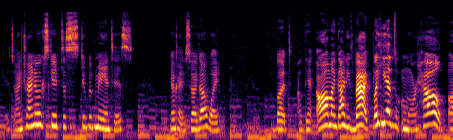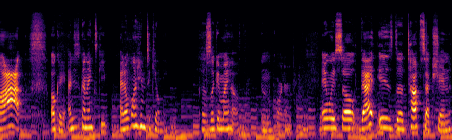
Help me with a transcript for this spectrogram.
Okay, so I'm trying to escape this stupid mantis. Okay, so I got away. But again, oh my god, he's back. But he has more health. Ah. Okay, I'm just gonna escape. I don't want him to kill me. Because look at my health in the corner. Anyway, so that is the top section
